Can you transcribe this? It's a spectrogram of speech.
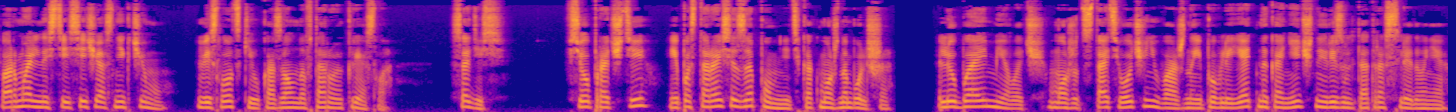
Формальности сейчас ни к чему. Веслоцкий указал на второе кресло. Садись. Все прочти и постарайся запомнить как можно больше. Любая мелочь может стать очень важной и повлиять на конечный результат расследования.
